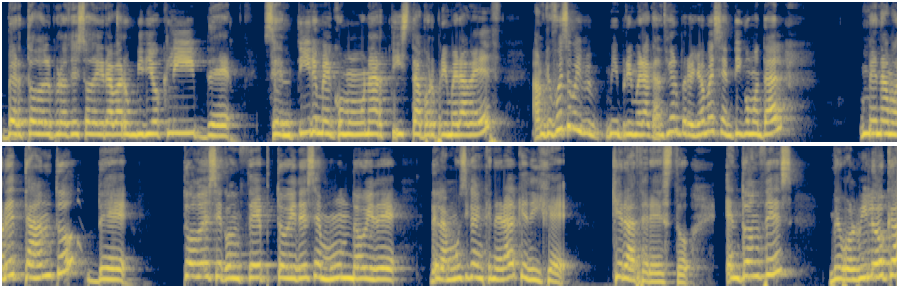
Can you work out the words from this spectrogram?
ver todo el proceso de grabar un videoclip, de sentirme como una artista por primera vez, aunque fuese mi, mi primera canción, pero yo me sentí como tal, me enamoré tanto de todo ese concepto y de ese mundo y de, de la música en general que dije, quiero hacer esto. Entonces me volví loca,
